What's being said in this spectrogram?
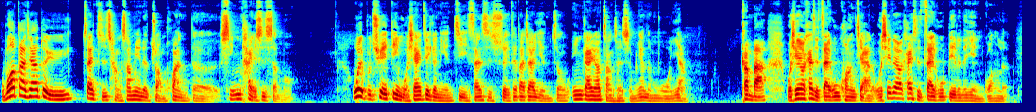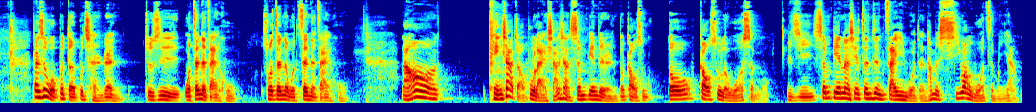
我不知道大家对于在职场上面的转换的心态是什么，我也不确定我现在这个年纪三十岁，在大家眼中应该要长成什么样的模样。看吧，我现在要开始在乎框架了，我现在要开始在乎别人的眼光了。但是我不得不承认，就是我真的在乎。说真的，我真的在乎。然后停下脚步来想想，身边的人都告诉都告诉了我什么，以及身边那些真正在意我的人，他们希望我怎么样？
